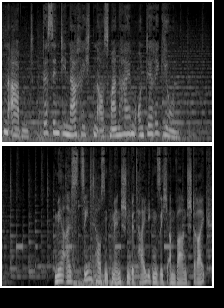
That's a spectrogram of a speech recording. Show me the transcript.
Guten Abend, das sind die Nachrichten aus Mannheim und der Region. Mehr als 10.000 Menschen beteiligen sich am Warnstreik,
